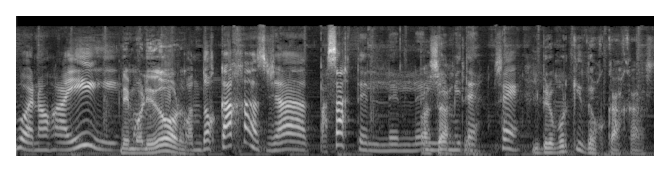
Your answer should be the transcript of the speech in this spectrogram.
bueno, ahí... Demoledor. Con, con dos cajas ya pasaste el límite. Sí. ¿Y pero por qué dos cajas?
